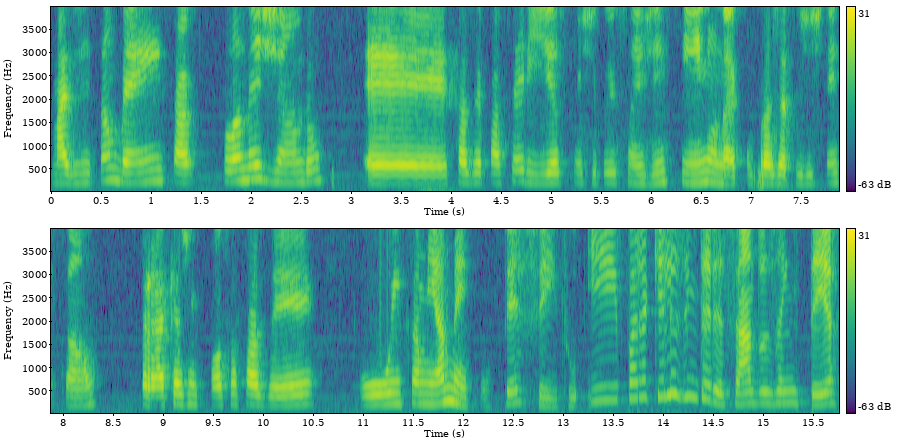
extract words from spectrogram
Mas a gente também está planejando é, fazer parcerias com instituições de ensino, né, com projetos de extensão, para que a gente possa fazer o encaminhamento. Perfeito. E para aqueles interessados em ter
